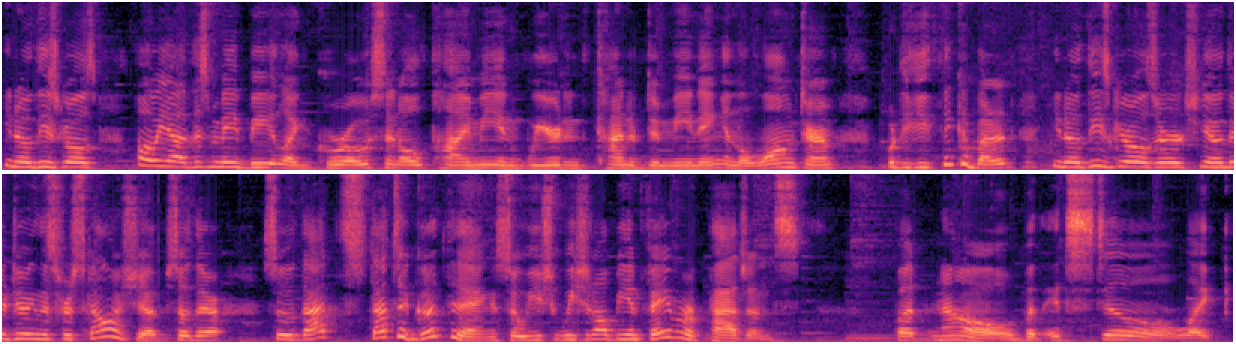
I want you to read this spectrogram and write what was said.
you know these girls. Oh yeah, this may be like gross and old timey and weird and kind of demeaning in the long term, but if you think about it, you know these girls are you know they're doing this for scholarship, so they're so that's that's a good thing. So we should we should all be in favor of pageants. But no, but it's still like,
